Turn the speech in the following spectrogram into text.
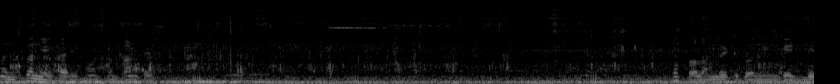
మంచి పని చేశారు ఈ సంవత్సరం పంట పొలం పెట్టుకొని గడ్డి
